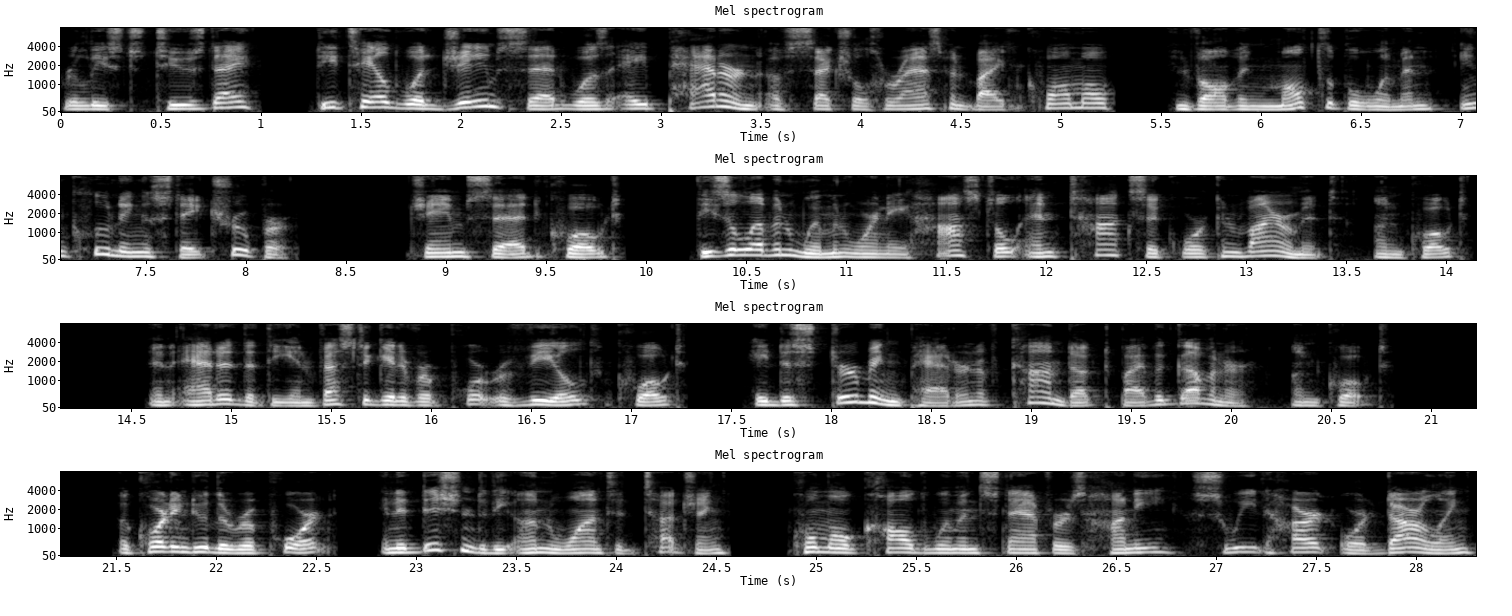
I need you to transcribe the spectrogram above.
released Tuesday, detailed what James said was a pattern of sexual harassment by Cuomo involving multiple women, including a state trooper. James said, quote, These 11 women were in a hostile and toxic work environment, unquote, and added that the investigative report revealed, quote, a disturbing pattern of conduct by the governor, unquote. According to the report, in addition to the unwanted touching, Cuomo called women staffers honey, sweetheart, or darling,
